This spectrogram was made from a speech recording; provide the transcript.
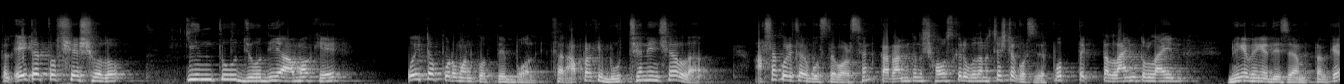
তাহলে এইটা তো শেষ হলো। কিন্তু যদি আমাকে ওইটা প্রমাণ করতে বলে, স্যার, আপনারা কি বুঝছেন ইনশাল্লাহ আশা করি স্যার বুঝতে পারছেন, কারণ আমি কিন্তু সহজ করে বোঝানোর চেষ্টা করছি যে প্রত্যেকটা লাইন টু লাইন ভেঙে ভেঙে দিয়েছে আপনাকে।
